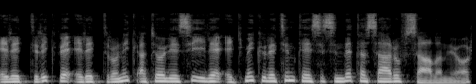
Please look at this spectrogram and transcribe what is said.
elektrik ve elektronik atölyesi ile ekmek üretim tesisinde tasarruf sağlanıyor.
